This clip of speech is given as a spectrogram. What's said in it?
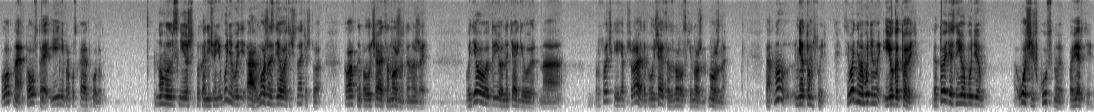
плотная, толстая и не пропускает воду. Но мы с нее пока ничего не будем. А, можно сделать, знаете что? Классные получаются ножны для ножей выделывают ее, натягивают на брусочки и обшивают, и получается здоровские ножны. Так, ну, не о том суть. Сегодня мы будем ее готовить. Готовить из нее будем очень вкусную, поверьте,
